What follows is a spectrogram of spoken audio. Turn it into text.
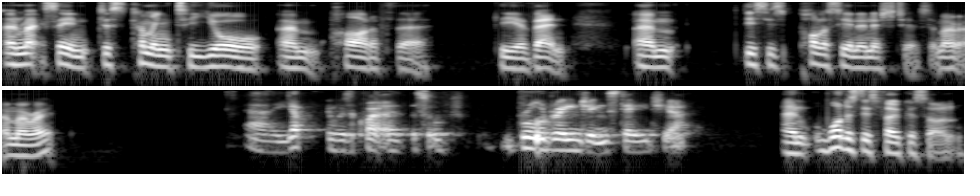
and Maxine, just coming to your um, part of the the event, um, this is policy and initiatives. Am I am I right? Uh, yep, it was quite a, a sort of broad ranging stage. Yeah. And what does this focus on?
